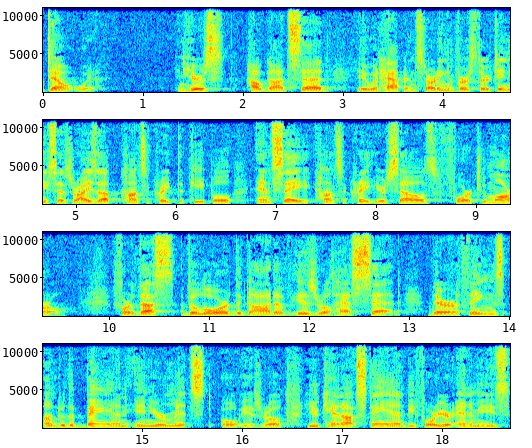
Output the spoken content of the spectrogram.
dealt with. And here's how God said it would happen. Starting in verse 13, he says, Rise up, consecrate the people, and say, Consecrate yourselves for tomorrow. For thus the Lord, the God of Israel, has said, There are things under the ban in your midst, O Israel. You cannot stand before your enemies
